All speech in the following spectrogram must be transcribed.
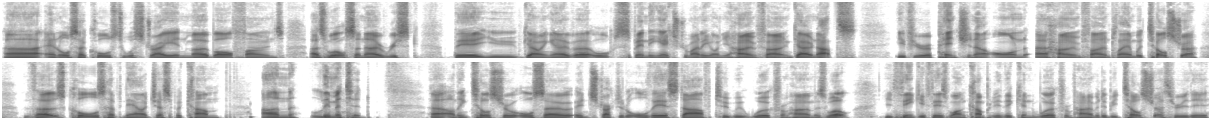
uh, and also calls to Australian mobile phones as well. So no risk there. You going over or spending extra money on your home phone? Go nuts. If you're a pensioner on a home phone plan with Telstra, those calls have now just become unlimited. Uh, I think Telstra also instructed all their staff to work from home as well. You'd think if there's one company that can work from home, it'd be Telstra through their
